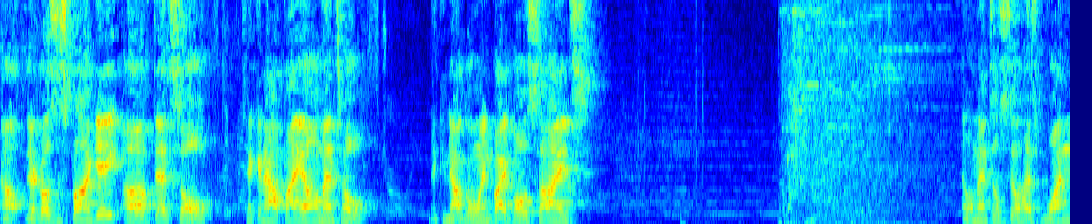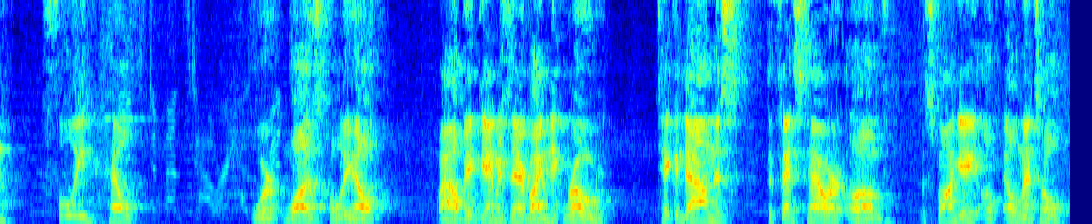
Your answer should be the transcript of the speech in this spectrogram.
oh, there goes the spawn gate of Dead Soul. Taken out by Elemental. They can now go in by both sides. Elemental still has one fully health, or was fully health. Wow, big damage there by Nick Rogue. Taking down this defense tower of the spawn gate of Elemental.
